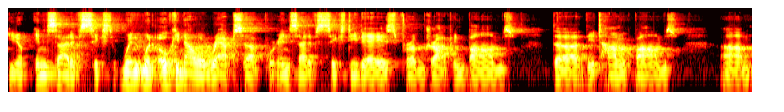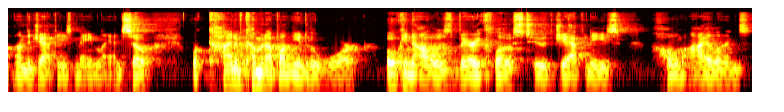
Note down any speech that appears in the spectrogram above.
you know, inside of 60 when, when Okinawa wraps up, we're inside of 60 days from dropping bombs, the the atomic bombs um, on the Japanese mainland. So we're kind of coming up on the end of the war. Okinawa is very close to the Japanese home islands,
